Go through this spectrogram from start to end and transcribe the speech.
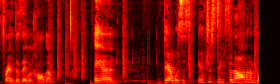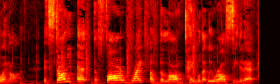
friends as they would call them, and there was this interesting phenomenon going on. It started at the far right of the long table that we were all seated at.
